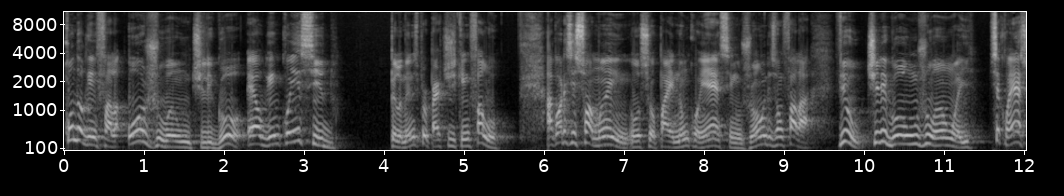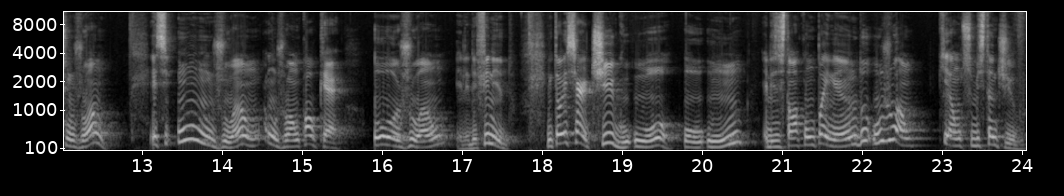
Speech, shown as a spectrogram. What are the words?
Quando alguém fala o João te ligou, é alguém conhecido, pelo menos por parte de quem falou. Agora, se sua mãe ou seu pai não conhecem o João, eles vão falar: Viu, te ligou um João aí. Você conhece um João? Esse um João é um João qualquer o João, ele é definido. Então esse artigo, o o ou um, eles estão acompanhando o João, que é um substantivo.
